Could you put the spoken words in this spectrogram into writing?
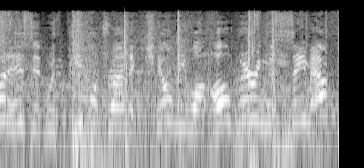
What is it with people trying to kill me while all wearing the same outfit?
